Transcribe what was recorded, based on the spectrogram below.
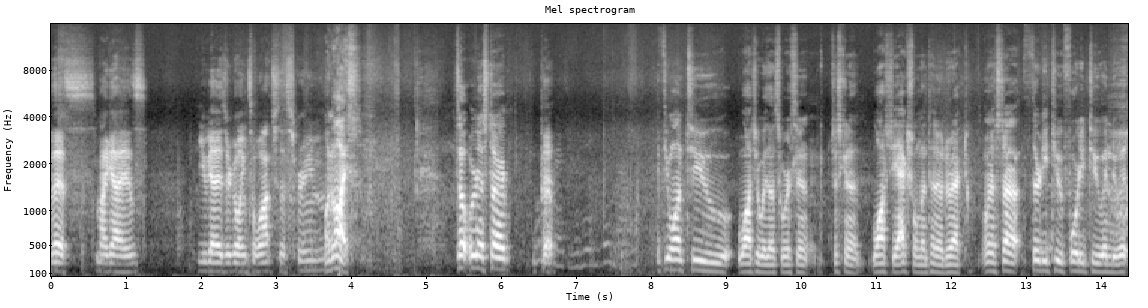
this, my guys, you guys are going to watch the screen. My guys. So we're gonna start. If you want to watch it with us, we're just gonna watch the actual Nintendo Direct. We're gonna start 32-42 into it.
